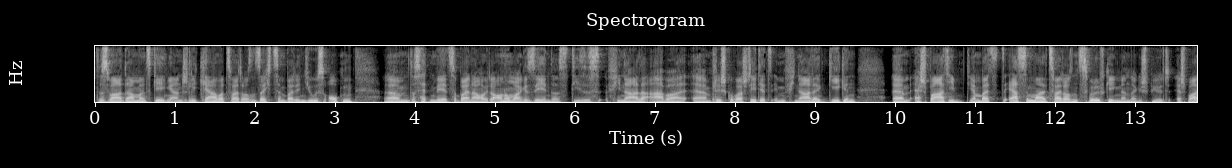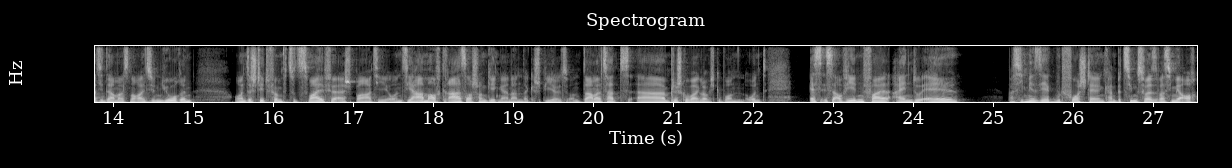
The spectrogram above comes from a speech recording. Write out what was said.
das war damals gegen Angelique Kerber 2016 bei den US Open. Ähm, das hätten wir jetzt beinahe heute auch nochmal gesehen, dass dieses Finale, aber ähm, Pliskova steht jetzt im Finale gegen ähm, Esparti. Die haben das erste Mal 2012 gegeneinander gespielt. Esparti damals noch als Juniorin. Und es steht 5 zu 2 für Esparti. Und sie haben auf Gras auch schon gegeneinander gespielt. Und damals hat äh, Pliskova, glaube ich, gewonnen. Und es ist auf jeden Fall ein Duell, was ich mir sehr gut vorstellen kann, beziehungsweise was ich mir auch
